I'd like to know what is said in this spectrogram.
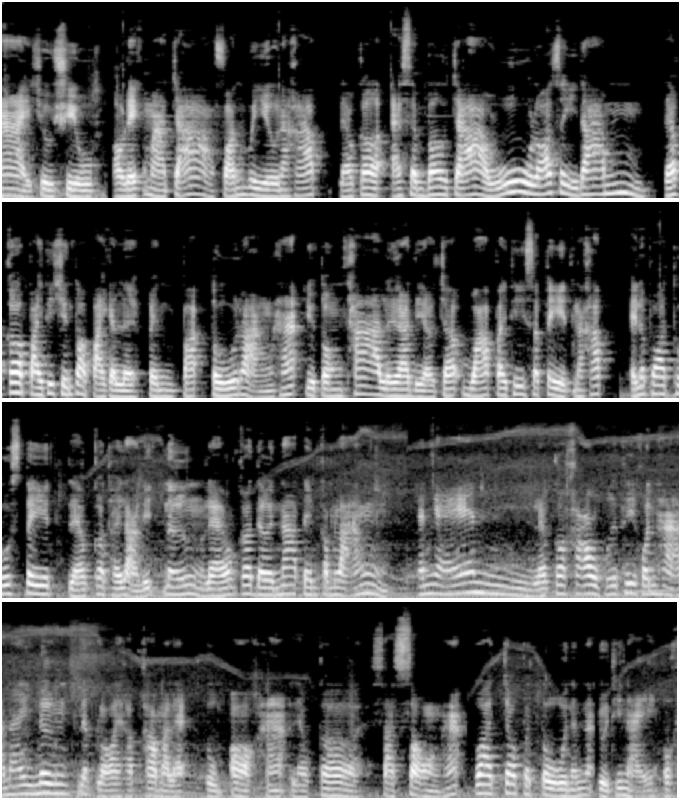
ง่ายๆชิวๆเอาเล็กมาจ้าฟอนต์วิวนะครับ แล้วก็ assemble จ้าวู้ล้อสีดำ แล้วก็ไปที่ชิ้นต่อไปกันเลย เป็นประตูหลังฮะ อยู่ตรงท่าเรือ เดี๋ยวจะวาร์ปไปที่สตรีทนะครับเอลพอร์ตทูสตรีทแล้วก็ถอยหลังนิดนึง แล้วก็เดินหน้าเต็มกำลัง แงนแล้วก็เข้าพื้นที่ค้นหาในหนึ่งเรียบร้อยครับ เข้ามาแล้วตูมออกฮะ แล้วก็สัดส่องฮะ ว่าเจ้าประตูนั้นนะอยู่ที่ไหน โอเค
